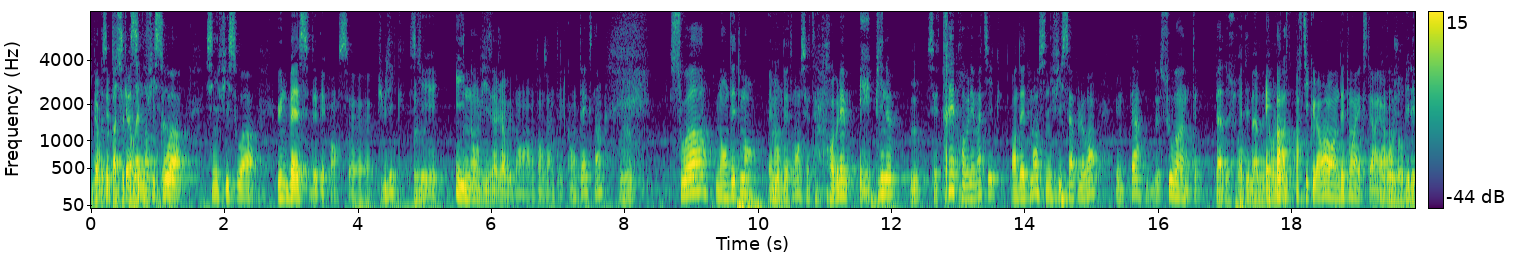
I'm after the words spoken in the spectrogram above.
des recettes fiscales signifie soit, signifie soit une baisse des dépenses euh, publiques, ce qui mmh. est inenvisageable dans, un tel contexte, hein, mmh. Soit l'endettement. Et l'endettement, c'est un problème épineux. C'est très problématique. L'endettement signifie simplement une perte de souveraineté. Perte de souveraineté, mais en même temps... Et particulièrement l'endettement extérieur. Aujourd'hui,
